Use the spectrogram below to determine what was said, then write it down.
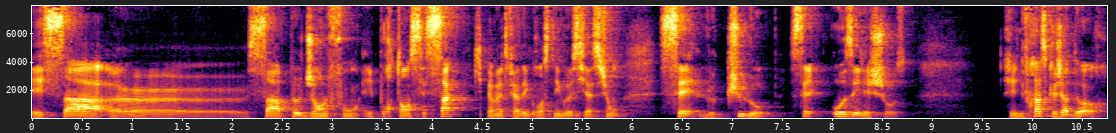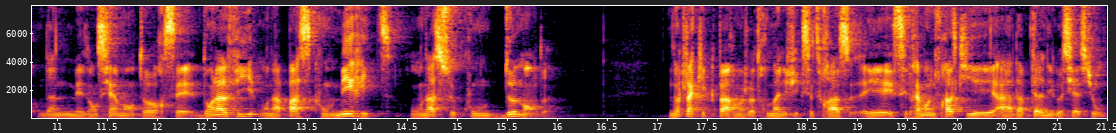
et ça, euh, ça peu de gens le font, et pourtant c'est ça qui permet de faire des grosses négociations, c'est le culot, c'est oser les choses. J'ai une phrase que j'adore d'un de mes anciens mentors, c'est dans la vie, on n'a pas ce qu'on mérite, on a ce qu'on demande. Note-la quelque part, moi je la trouve magnifique cette phrase, et c'est vraiment une phrase qui est adaptée à la négociation.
